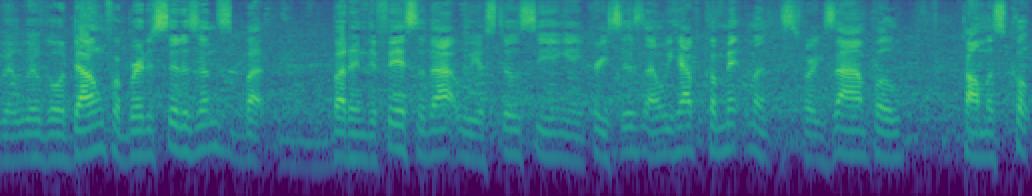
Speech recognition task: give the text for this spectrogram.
will, will go down for British citizens, but, but in the face of that, we are still seeing increases, and we have commitments. For example, Thomas Cook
